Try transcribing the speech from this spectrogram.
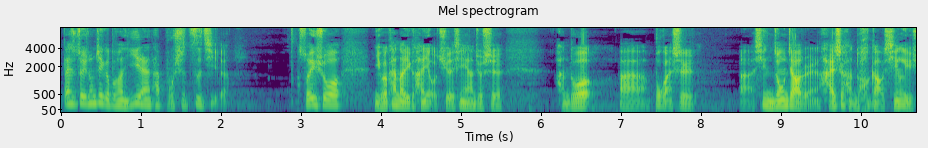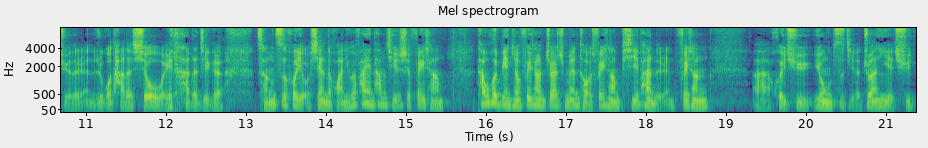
但是最终这个部分依然它不是自己的，所以说你会看到一个很有趣的现象，就是很多啊，不管是。啊，信宗教的人还是很多搞心理学的人。如果他的修为、他的这个层次会有限的话，你会发现他们其实是非常，他们会变成非常 judgmental、非常批判的人，非常啊，会去用自己的专业去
